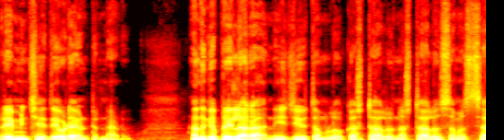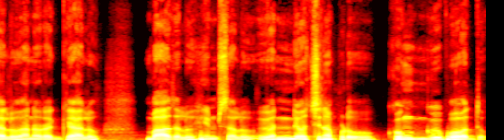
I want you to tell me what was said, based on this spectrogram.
ప్రేమించే దేవుడై ఉంటున్నాడు. అందుకే ప్రియులారా నీ జీవితంలో కష్టాలు నష్టాలు సమస్యలు అనారోగ్యాలు బాధలు హింసలు ఇవన్నీ వచ్చినప్పుడు కుంగిపోవద్దు.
